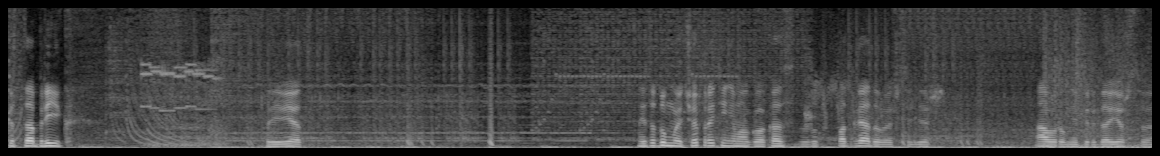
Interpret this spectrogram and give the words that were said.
Костабрик. Привет. Я-то думаю, что я пройти не могу, оказывается, тут подглядываешь, сидишь. Ауру мне передаешь свою.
